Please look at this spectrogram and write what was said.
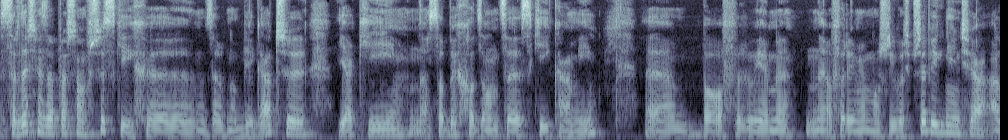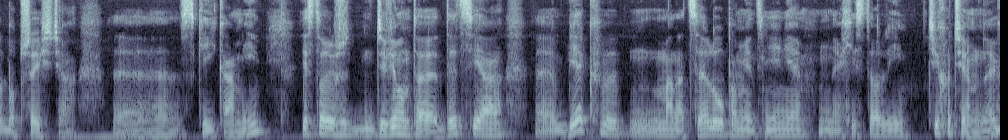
Serdecznie zapraszam wszystkich, e, zarówno biegaczy, jak i osoby chodzące z kijkami, e, bo oferujemy, oferujemy możliwość przebiegnięcia albo przejścia e, z kijkami. Jest to już dziewiąta edycja. Bieg ma na celu upamiętnienie historii cichociemnych,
